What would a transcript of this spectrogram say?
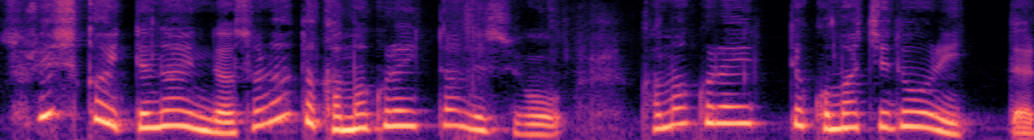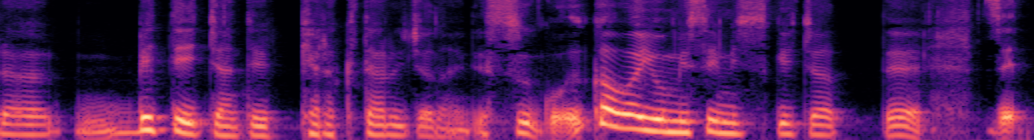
それしか行ってないんだ。その後鎌倉行ったんですよ。鎌倉行って小町通り行ったら、ベティちゃんっていうキャラクターあるじゃないですすごい可愛いお店見つけちゃって、絶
